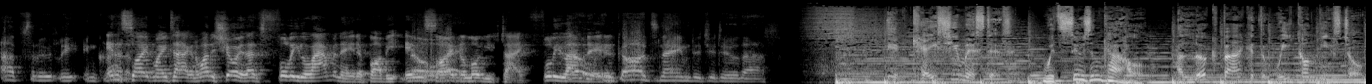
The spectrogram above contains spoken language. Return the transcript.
absolutely incredible. Inside my tag. And I want to show you that's fully laminated, Bobby, inside way. the luggage tag. Fully How in. God's name did you do that? In case you missed it, with Susan Cahill. A look back at the week on News Talk.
